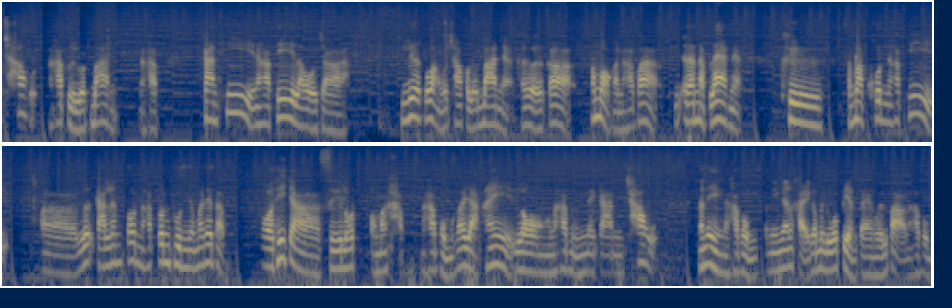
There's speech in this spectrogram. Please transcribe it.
ถเช่านะครับหรือรถบ้านนะครับ การที่นะครับที่เราจะเลือกระหว่างรถเช่ากับรถบ้านเนี่ยก็ก็ต้องบอกกันนะครับว่าอันดับแรกเนี่ยคือสำหรับคนนะครับที่เอ่อการเริ่มต้นนะครับ ต้นทุนยังไม่ได้แบบพอที่จะซื้อรถออกมาขับนะครับ ผมก็อยากให้ลองนะครับในการเช่านั่นเองนะครับ ผมตอนนี้เงื่อนไขก็ไม่รู้ว่าเปลี่ยนแปลงเลยหรือเปล่านะครับ ผม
